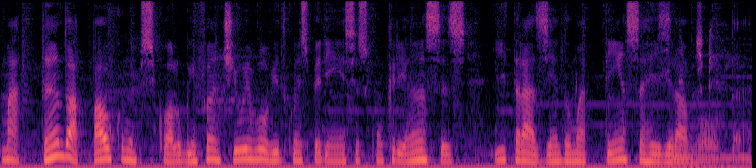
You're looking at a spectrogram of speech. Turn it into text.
matando a pau como um psicólogo infantil envolvido com experiências com crianças e trazendo uma tensa reviravolta.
